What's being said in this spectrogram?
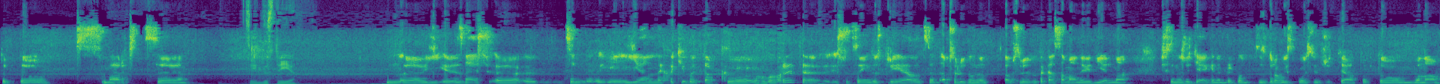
Тобто смерть це. Это индустрия. Е, й- Знаєш, е, е, це я не хотів би так е, говорити, що це індустрія, але це абсолютно не- абсолютно така сама невід'єдна частина життя, як і, наприклад, здоровий спосіб життя. Тобто вона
